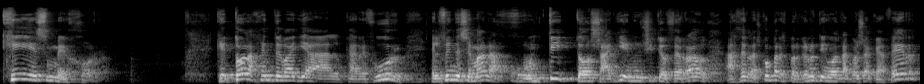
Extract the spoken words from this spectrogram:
¿qué es mejor? Que toda la gente vaya al Carrefour el fin de semana juntitos allí en un sitio cerrado a hacer las compras porque no tienen otra cosa que hacer,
